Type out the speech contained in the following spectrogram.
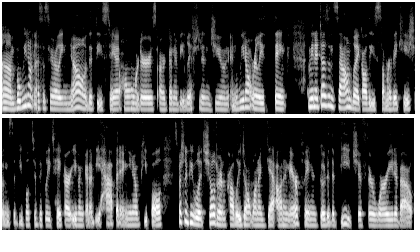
Um, but we don't necessarily know that these stay at home orders are going to be lifted in June. And we don't really think, I mean, it doesn't sound like all these summer vacations that people typically take are even going to be happening. You know, people, especially people with children, probably don't want to get on an airplane or go to the beach if they're worried about,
